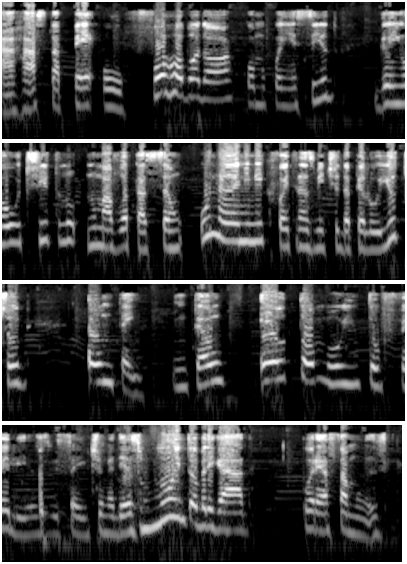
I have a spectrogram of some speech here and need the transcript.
arrasta-pé ou forrobodó, como conhecido, ganhou o título numa votação unânime que foi transmitida pelo YouTube ontem. Então, eu tô muito feliz, Vicente Medeiros. Muito obrigada por essa música.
